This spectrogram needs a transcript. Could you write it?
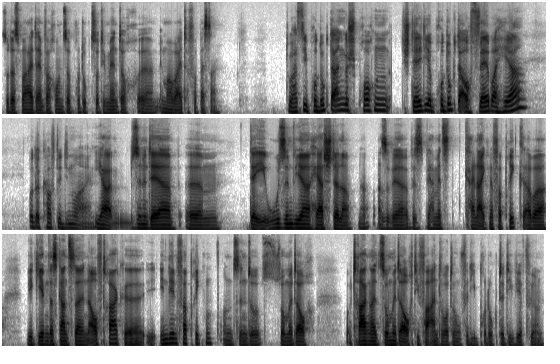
sodass wir halt einfach unser Produktsortiment auch äh, immer weiter verbessern. Du hast die Produkte angesprochen. Stellt ihr Produkte auch selber her oder kauft ihr die nur ein? Ja, im Sinne der ähm, der EU sind wir Hersteller. Ne? Also wir, wir, wir, haben jetzt keine eigene Fabrik, aber wir geben das Ganze in Auftrag äh, in den Fabriken und sind somit auch, tragen halt somit auch die Verantwortung für die Produkte, die wir führen.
